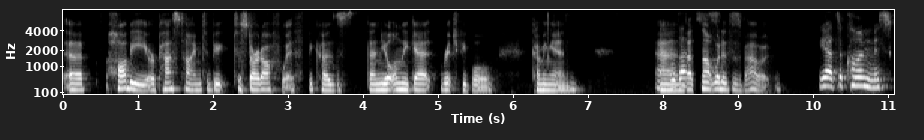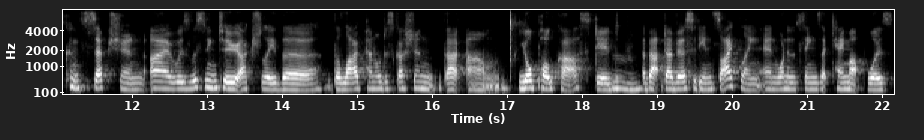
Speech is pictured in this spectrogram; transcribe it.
uh, hobby or pastime to be to start off with, because then you'll only get rich people coming in. And well, that's, that's not what this is about. Yeah, it's a common misconception. I was listening to actually the the live panel discussion that um, your podcast did mm. about diversity in cycling, and one of the things that came up was,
